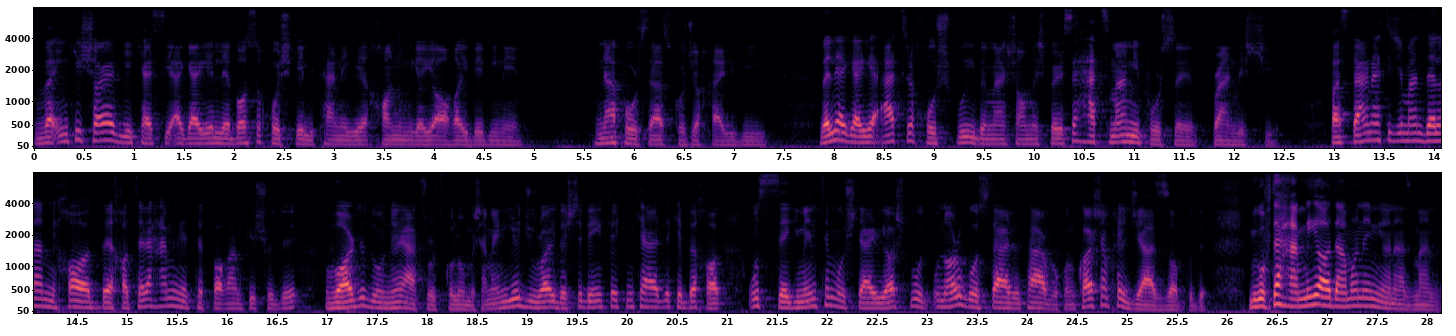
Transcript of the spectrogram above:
و اینکه شاید یه کسی اگر یه لباس خوشگلی تنه یه خانم یا یه آقایی ببینه نپرسه از کجا خریدی. ولی اگر یه عطر خوشبویی به مشامش برسه حتما می‌پرسه برندش چیه. پس در نتیجه من دلم می‌خواد به خاطر همین اتفاقم که شده وارد دنیای اتروت کلون بشم. یعنی یه جورایی داشته به این فکر می‌کرده که بخواد اون سگمنت مشتریاش بود اونا رو گسترده تر بکن. کارش هم خیلی جذاب بوده. می‌گفته همه آدما نمیان از من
